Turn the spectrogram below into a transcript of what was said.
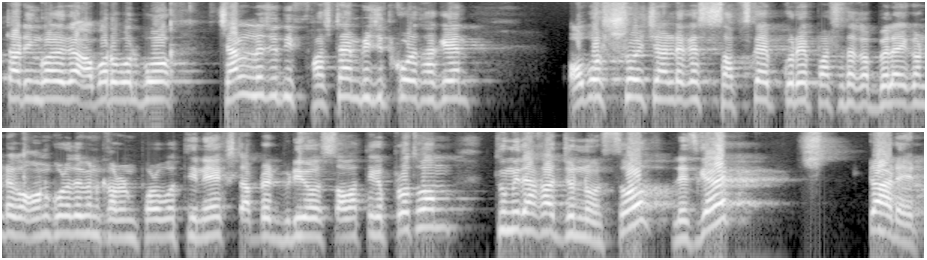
স্টার্টিং করার আগে আবারও বলব চ্যানেলে যদি ফার্স্ট টাইম ভিজিট করে থাকেন অবশ্যই চ্যানেলটাকে সাবস্ক্রাইব করে পাশে থাকা বেল আইকনটাকে অন করে দেবেন, কারণ পরবর্তী নেক্সট আপডেট ভিডিও সবার থেকে প্রথম তুমি দেখার জন্য। সো লেটস গেট স্টার্টেড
